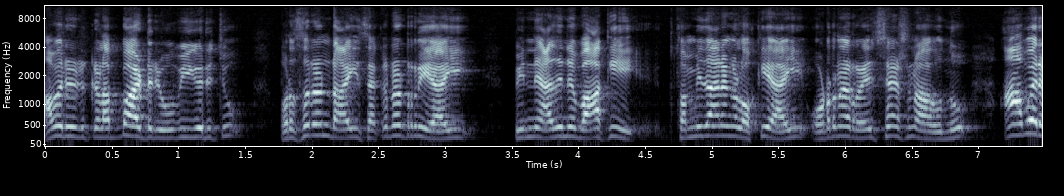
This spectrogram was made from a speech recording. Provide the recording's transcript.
അവരൊരു ക്ലബ്ബായിട്ട് രൂപീകരിച്ചു പ്രസിഡന്റായി സെക്രട്ടറിയായി പിന്നെ അതിന് ബാക്കി സംവിധാനങ്ങളൊക്കെ ആയി ഉടനെ രജിസ്ട്രേഷൻ ആകുന്നു. അവർ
